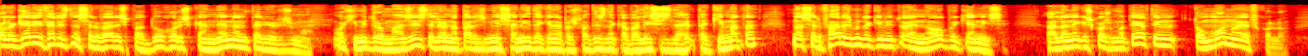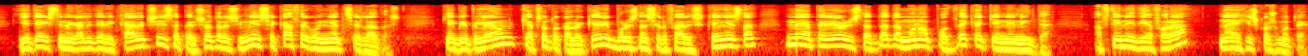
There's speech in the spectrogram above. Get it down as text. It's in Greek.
καλοκαίρι θέλεις να σερβάρεις παντού χωρίς κανέναν περιορισμό. Όχι, μην τρομάζεις, τελείω να πάρεις μια σανίδα και να προσπαθείς να καβαλήσεις τα, τα κύματα, να σερφάρεις με το κινητό ενώ όπου και αν είσαι. Αλλά αν έχει κοσμοτέ, αυτό είναι το μόνο εύκολο. Γιατί έχεις τη μεγαλύτερη κάλυψη στα περισσότερα σημεία σε κάθε γωνιά της Ελλάδας. Και επιπλέον, και αυτό το καλοκαίρι, μπορείς να σερφάρεις κένιαστα με απεριόριστα data μόνο από 10 και 90. Αυτή είναι η διαφορά να έχεις κοσμοτέ.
